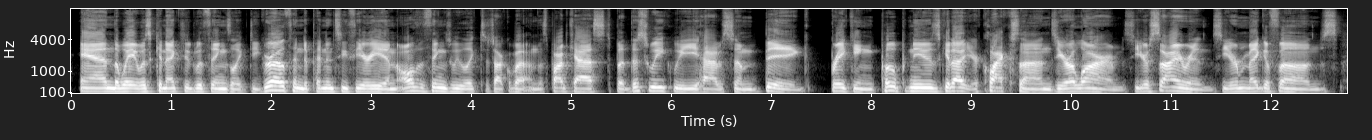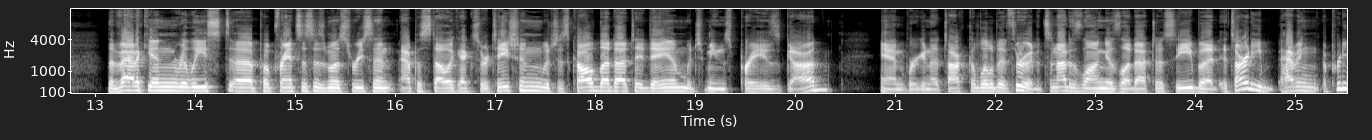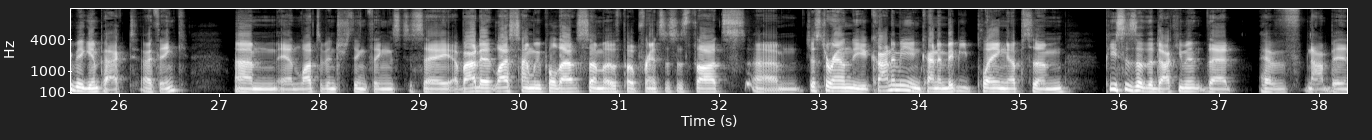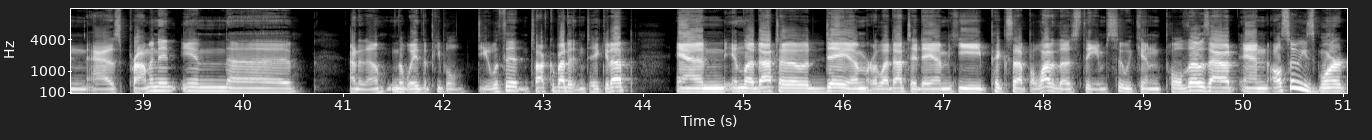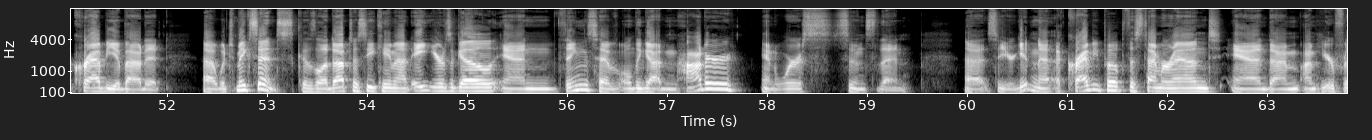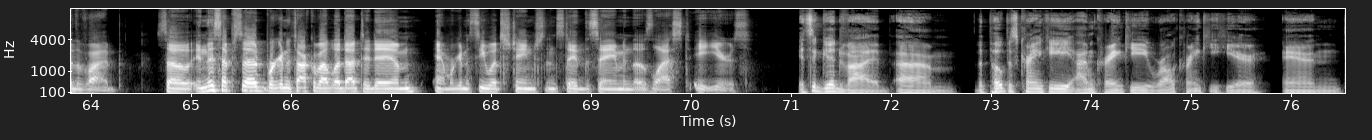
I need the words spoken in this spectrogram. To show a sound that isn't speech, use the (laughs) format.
and the way it was connected with things like degrowth and dependency theory and all the things we like to talk about on this podcast. But this week, we have some big breaking Pope news. Get out your klaxons, your alarms, your sirens, your megaphones. The Vatican released uh, Pope Francis's most recent apostolic exhortation, which is called Laudate Deum, which means praise God and we're going to talk a little bit through it. It's not as long as Laudato Si, but it's already having a pretty big impact, I think, um, and lots of interesting things to say about it. Last time we pulled out some of Pope Francis's thoughts um, just around the economy and kind of maybe playing up some pieces of the document that have not been as prominent in, uh, I don't know, in the way that people deal with it and talk about it and take it up. And in Laudato Deum or Laudate Deum, he picks up a lot of those themes, so we can pull those out. And also, he's more crabby about it, uh, which makes sense because Laudato Si came out eight years ago, and things have only gotten hotter and worse since then. Uh, so you're getting a, a crabby pope this time around, and I'm I'm here for the vibe. So in this episode, we're going to talk about Laudate Deum, and we're going to see what's changed and stayed the same in those last eight years. It's a good vibe. Um, the Pope is cranky. I'm cranky. We're all cranky here, and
